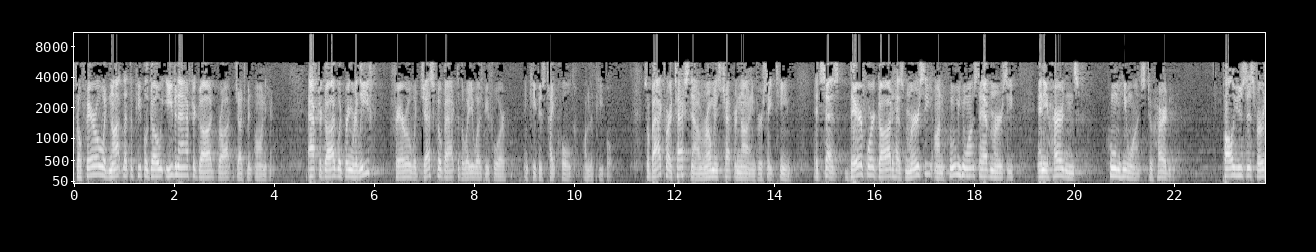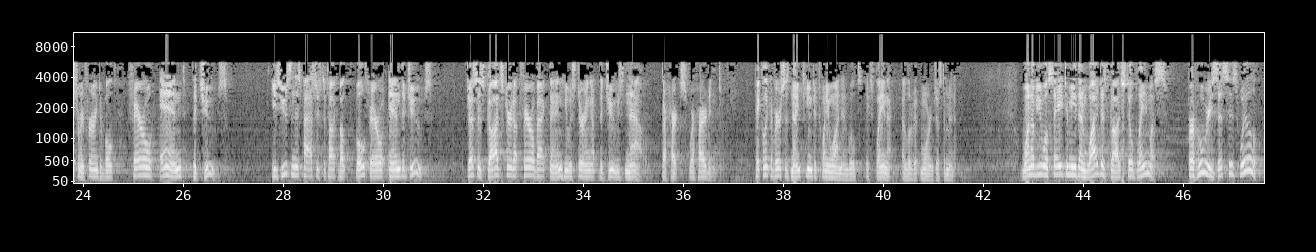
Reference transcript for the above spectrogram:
So Pharaoh would not let the people go even after God brought judgment on him. After God would bring relief, Pharaoh would just go back to the way he was before and keep his tight hold on the people. So back to our text now in Romans chapter 9 verse 18. It says, Therefore God has mercy on whom he wants to have mercy, and he hardens whom he wants to harden. Paul used this verse in referring to both Pharaoh and the Jews. He's using this passage to talk about both Pharaoh and the Jews. Just as God stirred up Pharaoh back then, he was stirring up the Jews now. Their hearts were hardened. Take a look at verses 19 to 21 and we'll explain that a little bit more in just a minute. One of you will say to me, then why does God still blame us? For who resists his will?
